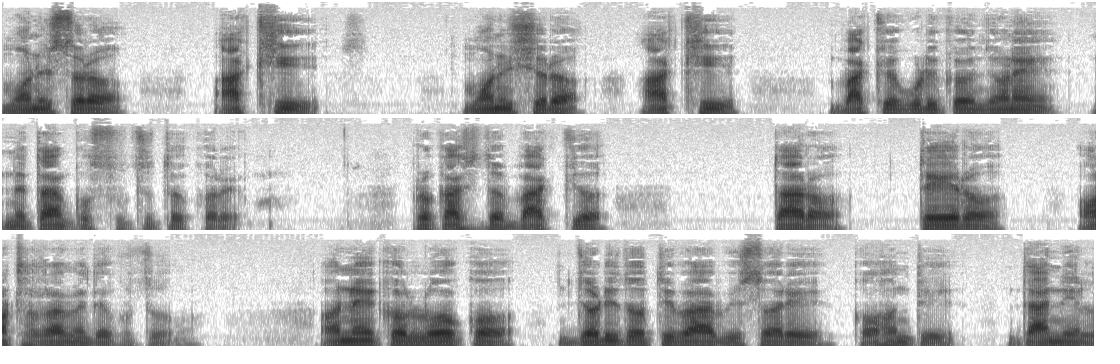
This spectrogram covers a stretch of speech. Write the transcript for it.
ମନୁଷ୍ୟର ଆଖି ମନୁଷ୍ୟର ଆଖି ବାକ୍ୟ ଗୁଡ଼ିକ ଜଣେ ନେତାଙ୍କୁ ସୂଚିତ କରେ। ପ୍ରକାଶିତ ବାକ୍ୟ ତାର ତେର ଅଠର ଆମେ ଦେଖୁଛୁ। ଅନେକ ଲୋକ ଜଡ଼ିତ ଥିବା ବିଷୟରେ କହନ୍ତି ଦାନିଏଲ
